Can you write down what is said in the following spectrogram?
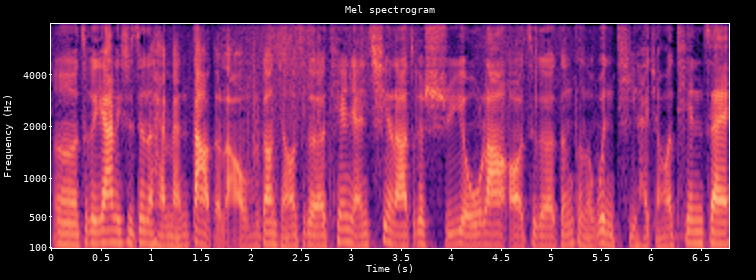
嗯、这个压力是真的还蛮大的啦。我们刚刚讲到这个天然气啦，这个石油啦，哦，这个等等的问题，还讲到天灾。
